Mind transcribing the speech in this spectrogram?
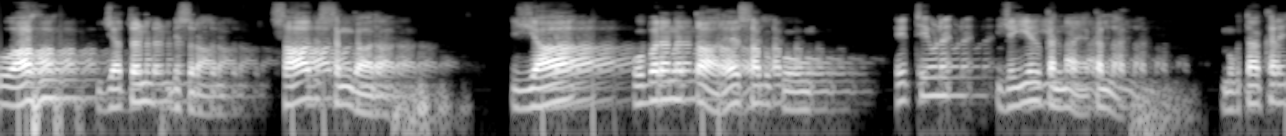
ਵਾਹੂ ਯਤਨ ਬਿਸਰਾਮ। ਸਾਧ ਸੰਗਾਰਾ। ਯਾ ਉਬਰਨ ਧਾਰੈ ਸਭ ਕੋ। ਇੱਥੇ ਹੁਣ ਜਈਏ ਨੂੰ ਕੰਨਾ ਹੈ ਕੱਲਾ। ਮੁਕਤਾ ਅੱਖਰ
